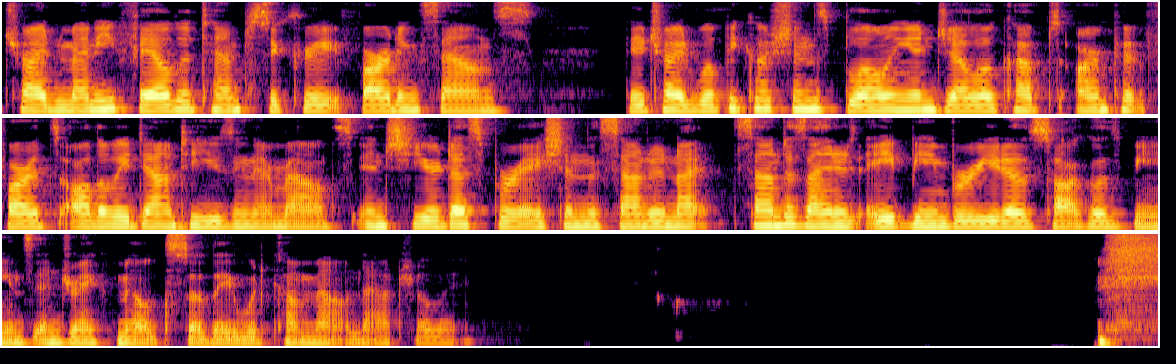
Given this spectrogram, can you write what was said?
tried many failed attempts to create farting sounds. They tried whoopee cushions, blowing in jello cups, armpit farts, all the way down to using their mouths. In sheer desperation, the sound, deni- sound designers ate bean burritos, tacos, beans, and drank milk so they would come out naturally.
